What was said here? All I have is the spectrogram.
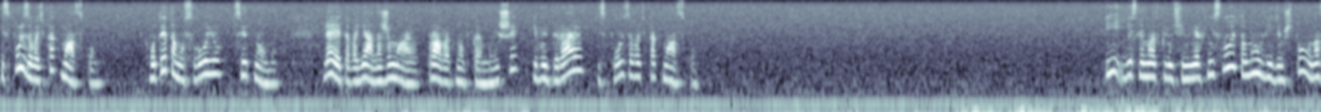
использовать как маску к вот этому слою цветному. Для этого я нажимаю правой кнопкой мыши и выбираю использовать как маску. И если мы отключим верхний слой, то мы увидим, что у нас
